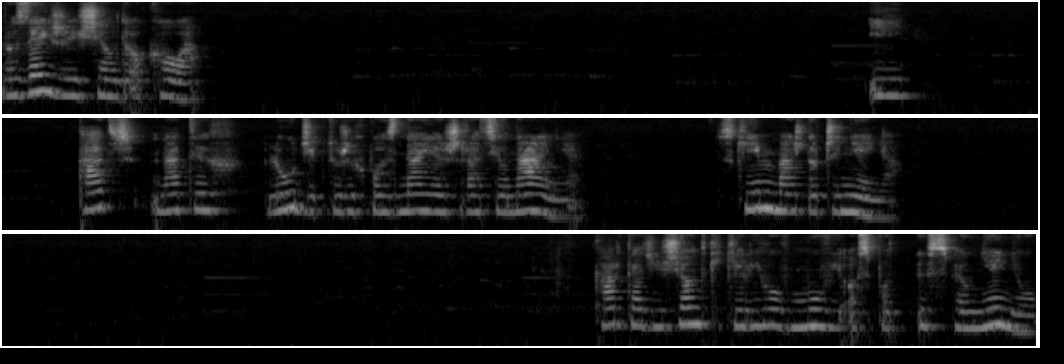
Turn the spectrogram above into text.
Rozejrzyj się dookoła. I patrz na tych ludzi, których poznajesz racjonalnie, z kim masz do czynienia. Karta dziesiątki kielichów mówi o spełnieniu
